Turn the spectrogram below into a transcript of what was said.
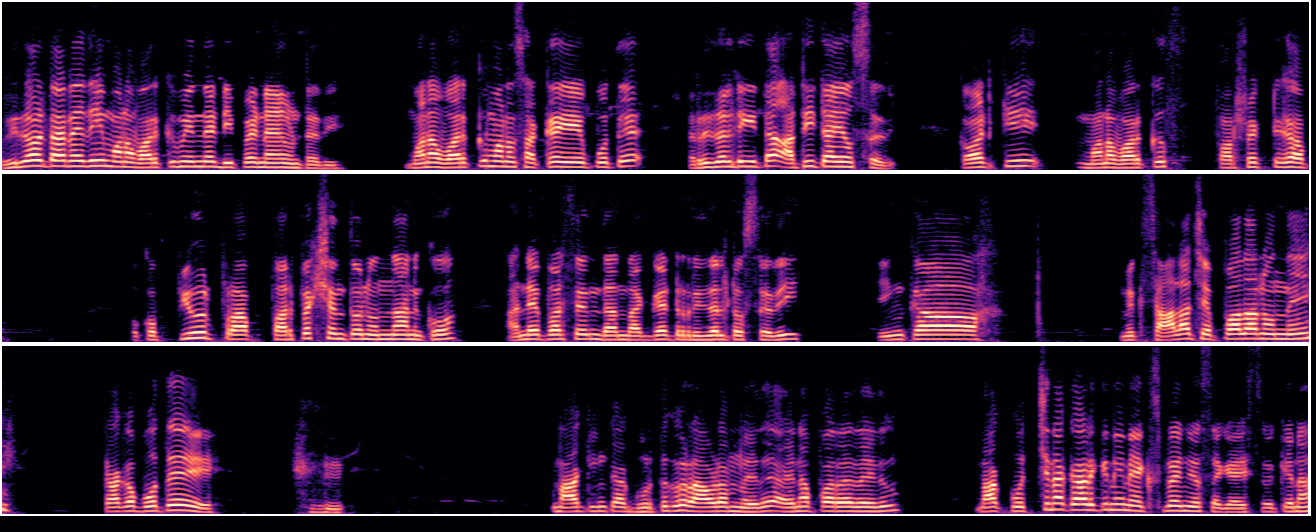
రిజల్ట్ అనేది మన వర్క్ మీదనే డిపెండ్ అయి ఉంటుంది. మన వర్క్ మనం చక్కగా చేయకపోతే రిజల్ట్ గిట్ట అటు ఇటు అయి వస్తుంది. కాబట్టి మన వర్క్ పర్ఫెక్ట్గా ఒక ప్యూర్ ప్రా పర్ఫెక్షన్తో ఉందనుకో హండ్రెడ్ పర్సెంట్ దాని తగ్గట్టు రిజల్ట్ వస్తుంది. ఇంకా మీకు చాలా చెప్పాలని ఉంది. కాకపోతే నాకు ఇంకా గుర్తుకు రావడం లేదు అయినా పర్వాలేదు. నాకు వచ్చిన కాడికి నేను ఎక్స్ప్లెయిన్ చేస్తాను గైస్ ఓకేనా?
